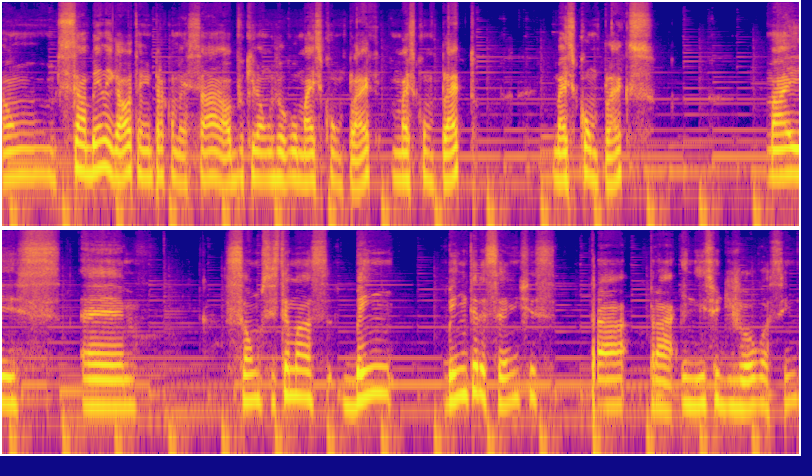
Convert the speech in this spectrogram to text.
É um sistema bem legal também para começar. Óbvio que ele é um jogo mais complexo, mais completo, mais complexo. Mas é, são sistemas bem, bem interessantes para início de jogo assim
